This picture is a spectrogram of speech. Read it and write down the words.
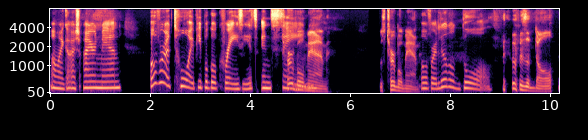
Oh my gosh, Iron Man. Over a toy, people go crazy. It's insane. Turbo Man. It was Turbo Man. Over a little doll. it was a doll.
